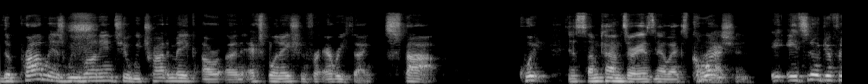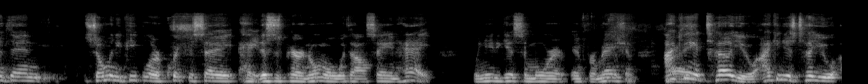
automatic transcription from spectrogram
the problem is we run into. We try to make our, an explanation for everything. Stop. Quit. And sometimes there is no explanation. It- it's no different than so many people are quick to say, "Hey, this is paranormal," without saying, "Hey, we need to get some more information." I can't tell you. I can just tell you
